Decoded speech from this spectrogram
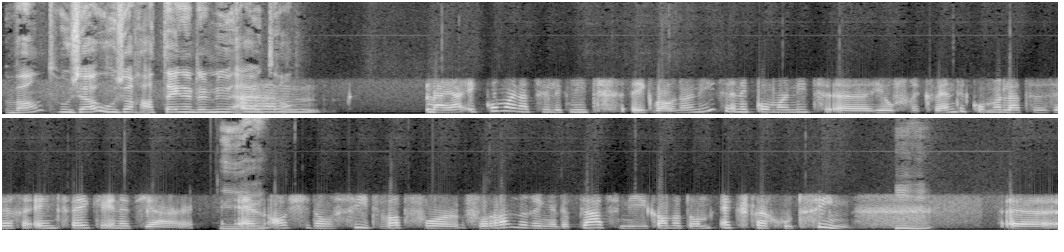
Want? Hoezo? Hoe zag Athene er nu uit dan? Um, nou ja, ik kom er natuurlijk niet, ik woon er niet en ik kom er niet uh, heel frequent. Ik kom er, laten we zeggen, één, twee keer in het jaar. Ja. En als je dan ziet wat voor veranderingen er plaatsvinden, je kan dat dan extra goed zien. Mm -hmm. uh,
